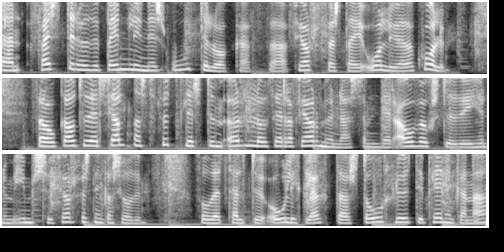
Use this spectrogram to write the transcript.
en fæstir höfðu beinlínis útilokað að fjárfesta í ólíu eða kólum. Þá gáttu þeir sjálfnast fullirt um örlög þeirra fjármuna sem þeir ávöxtuðu í hennum ímsu fjárfestingasjóðum, þó þeir teltu ólíklegt að stór hluti peningana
